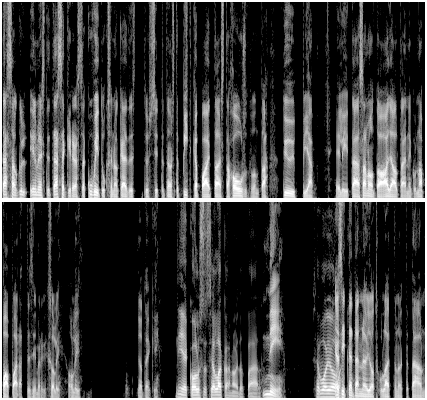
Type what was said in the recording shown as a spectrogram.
tässä on kyllä ilmeisesti tässä kirjassa kuvituksena on käytetty sitten tämmöistä pitkäpaitaista housutonta tyyppiä. Eli tämä sanonta on ajalta ennen kuin napapaidat esimerkiksi oli, oli jotenkin. Niin, eikö ollut siellä lakanoita päällä? Niin. Se voi olla. Ja sitten tänne on jotkut laittanut, että tämä on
